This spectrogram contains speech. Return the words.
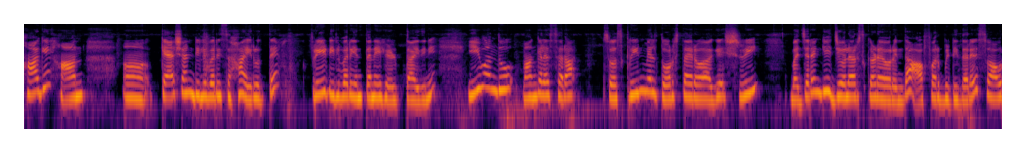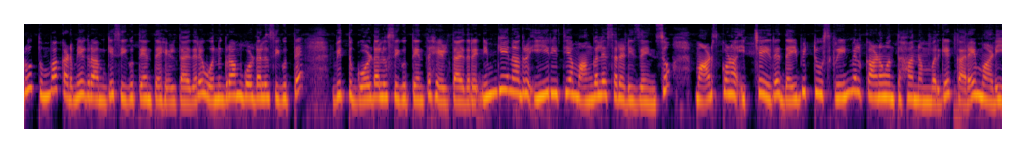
ಹಾಗೆ ಆನ್ ಕ್ಯಾಶ್ ಆನ್ ಡೆಲಿವರಿ ಸಹ ಇರುತ್ತೆ. ಫ್ರೀ ಡೆಲಿವರಿ ಅಂತಲೇ ಹೇಳ್ತಾ ಇದ್ದೀನಿ. ಈ ಒಂದು ಮಾಂಗಲ್ಯ ಸರ ಸೊ ಸ್ಕ್ರೀನ್ ಮೇಲೆ ತೋರಿಸ್ತಾ ಇರೋ ಹಾಗೆ ಶ್ರೀ ಬಜರಂಗಿ ಜ್ಯುವೆಲರ್ಸ್ ಕಡೆಯವರಿಂದ ಆಫರ್ ಬಿಟ್ಟಿದ್ದಾರೆ. ಸೊ, ಅವರು ತುಂಬ ಕಡಿಮೆ ಗ್ರಾಮ್ಗೆ ಸಿಗುತ್ತೆ ಅಂತ ಹೇಳ್ತಾ ಇದ್ದಾರೆ. ಒನ್ ಗ್ರಾಮ್ ಗೋಲ್ಡಲ್ಲೂ ಸಿಗುತ್ತೆ, ವಿತ್ ಗೋಲ್ಡಲ್ಲೂ ಸಿಗುತ್ತೆ ಅಂತ ಹೇಳ್ತಾ ಇದ್ದಾರೆ. ನಿಮಗೆ ಏನಾದರೂ ಈ ರೀತಿಯ ಮಾಂಗಲ್ಯ ಸರ ಡಿಸೈನ್ಸು ಮಾಡಿಸ್ಕೊಳೋ ಇಚ್ಛೆ ಇದ್ದರೆ ದಯವಿಟ್ಟು ಸ್ಕ್ರೀನ್ ಮೇಲೆ ಕಾಣುವಂತಹ ನಂಬರ್ಗೆ ಕರೆ ಮಾಡಿ.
